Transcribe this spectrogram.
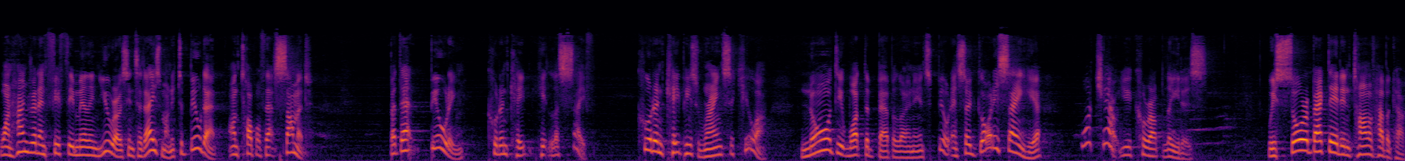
150 million euros in today's money to build that on top of that summit. But that building couldn't keep Hitler safe, couldn't keep his reign secure, nor did what the Babylonians built. And so God is saying here, watch out, you corrupt leaders. We saw it back there in the time of Habakkuk.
